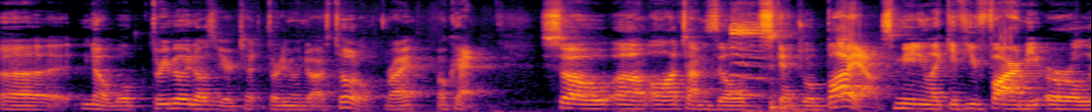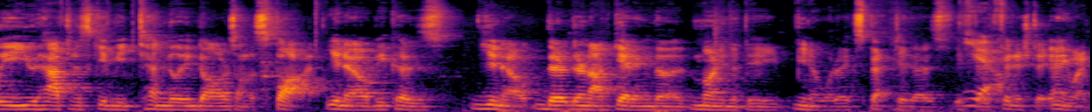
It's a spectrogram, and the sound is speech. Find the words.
uh, no, well, three million dollars a year, t- thirty million dollars total, right? Okay. So uh, a lot of times they'll schedule buyouts, meaning like if you fire me early, you have to just give me ten million dollars on the spot, you know, because you know they're they're not getting the money that they you know would have expected as if Yeah. they finished it anyway.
